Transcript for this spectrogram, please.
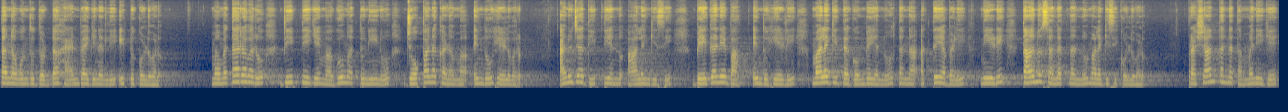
ತನ್ನ ಒಂದು ದೊಡ್ಡ ಹ್ಯಾಂಡ್ ಬ್ಯಾಗಿನಲ್ಲಿ ಇಟ್ಟುಕೊಳ್ಳುವಳು. ಮಮತಾರವರು ದೀಪ್ತಿಗೆ ಮಗು ಮತ್ತು ನೀನು ಜೋಪಾನ ಕಣಮ್ಮ ಎಂದು ಹೇಳುವರು. ಅನುಜ ದೀಪ್ತಿಯನ್ನು ಆಲಂಗಿಸಿ, ಬೇಗನೆ ಬಾ ಎಂದು ಹೇಳಿ ಮಲಗಿದ್ದ ಗೊಂಬೆಯನ್ನು ತನ್ನ ಅತ್ತೆಯ ಬಳಿ ನೀಡಿ ತಾನು ಸನತ್ನನ್ನು ಮಲಗಿಸಿಕೊಳ್ಳುವಳು. ಪ್ರಶಾಂತ್ ತನ್ನ ತಮ್ಮನಿಗೆ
